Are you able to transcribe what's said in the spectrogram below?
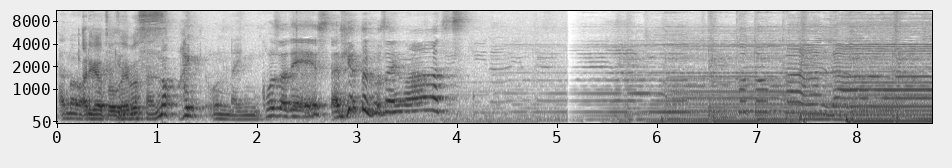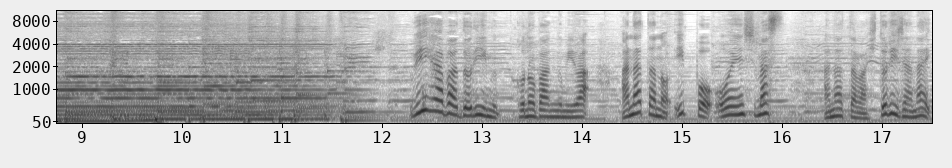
あのありがとうございます。のはいオンライン講座です。ありがとうございます We have a dream この番組はあなたの一歩を応援します。あなたは一人じゃない。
